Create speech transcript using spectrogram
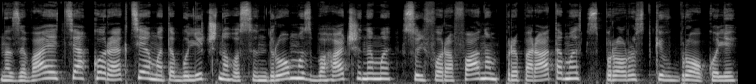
Називається корекція метаболічного синдрому збагаченими сульфорафаном препаратами з проростків броколі.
